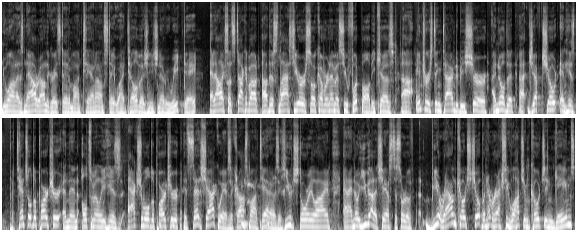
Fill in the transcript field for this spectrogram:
Nuanez Now around the great state of Montana on statewide television each and every weekday. And Alex, let's talk about uh, this last year or so covering MSU football because uh, interesting time to be sure. I know that uh, Jeff Choate and his potential departure and then ultimately his actual departure, it sent shockwaves across Montana. It was a huge storyline. And I know you got a chance to sort of be around Coach Choate, but never actually watch him coach in games.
